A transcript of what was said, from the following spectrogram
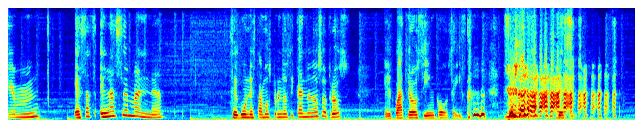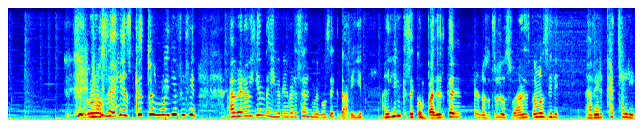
em, esas, en la semana, según estamos pronosticando nosotros, el 4, 5, 6. no sé, es que esto es muy difícil. A ver, alguien de Universal Music, David, alguien que se compadezca de nosotros los fans, estamos así de, a ver, cáchale,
